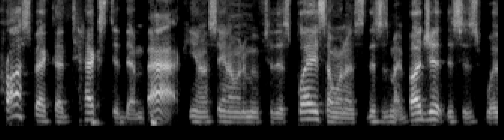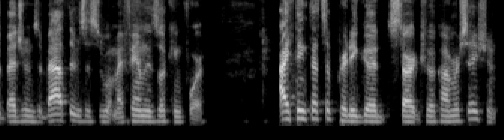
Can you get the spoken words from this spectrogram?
prospect had texted them back, you know, saying I want to move to this place. I want to. This is my budget. This is what bedrooms and bathrooms. This is what my family's looking for. I think that's a pretty good start to a conversation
